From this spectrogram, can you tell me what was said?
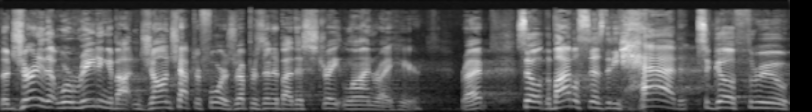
the journey that we're reading about in John chapter 4 is represented by this straight line right here, right? So, the Bible says that he had to go through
